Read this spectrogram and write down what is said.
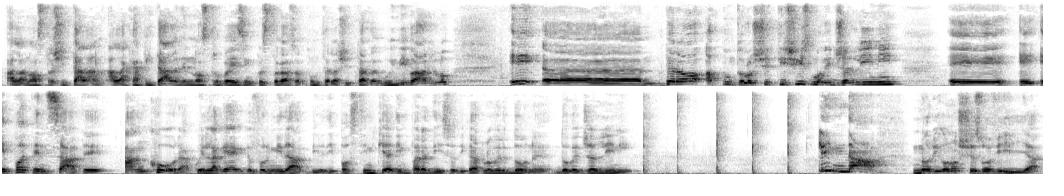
alla nostra città, alla, capitale del nostro paese, in questo caso appunto è la città da cui vi parlo, e eh, però appunto lo scetticismo di Giallini e, e, e, poi pensate ancora quella gag formidabile di Posti in piedi in paradiso di Carlo Verdone dove Giallini Linda! non riconosce sua figlia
